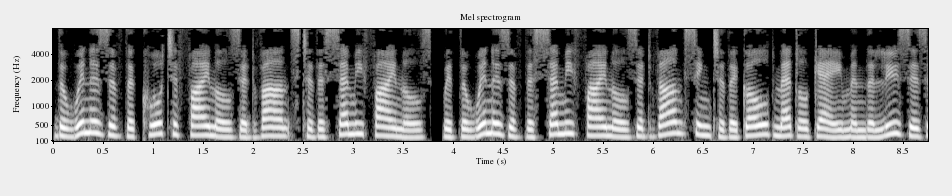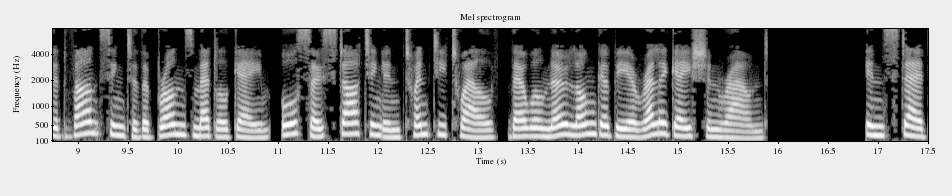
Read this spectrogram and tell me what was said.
The winners of the quarter-finals advance to the semi-finals, with the winners of the semi-finals advancing to the gold medal game and the losers advancing to the bronze medal game. Also starting in 2012, there will no longer be a relegation round. Instead,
